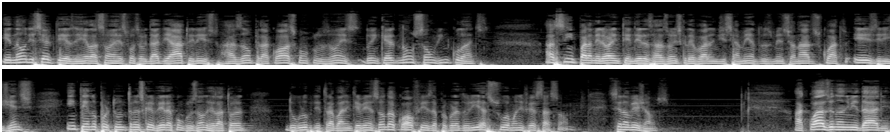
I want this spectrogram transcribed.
e não de certeza em relação à responsabilidade de ato ilícito, razão pela qual as conclusões do inquérito não são vinculantes. Assim, para melhor entender as razões que levaram ao indiciamento dos mencionados quatro ex-dirigentes, entendo oportuno transcrever a conclusão do relatório do Grupo de Trabalho e Intervenção, da qual fez a Procuradoria a sua manifestação. Se não vejamos. A quase unanimidade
